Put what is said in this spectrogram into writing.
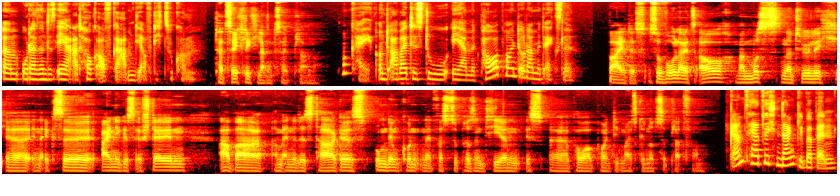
ähm, oder sind es eher Ad-Hoc-Aufgaben, die auf dich zukommen? Tatsächlich Langzeitplanung. Okay. Und arbeitest du eher mit PowerPoint oder mit Excel? Beides, sowohl als auch. Man muss natürlich äh, in Excel einiges erstellen aber am Ende des Tages, um dem Kunden etwas zu präsentieren, ist äh, PowerPoint die meistgenutzte Plattform. Ganz herzlichen Dank, lieber Ben.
